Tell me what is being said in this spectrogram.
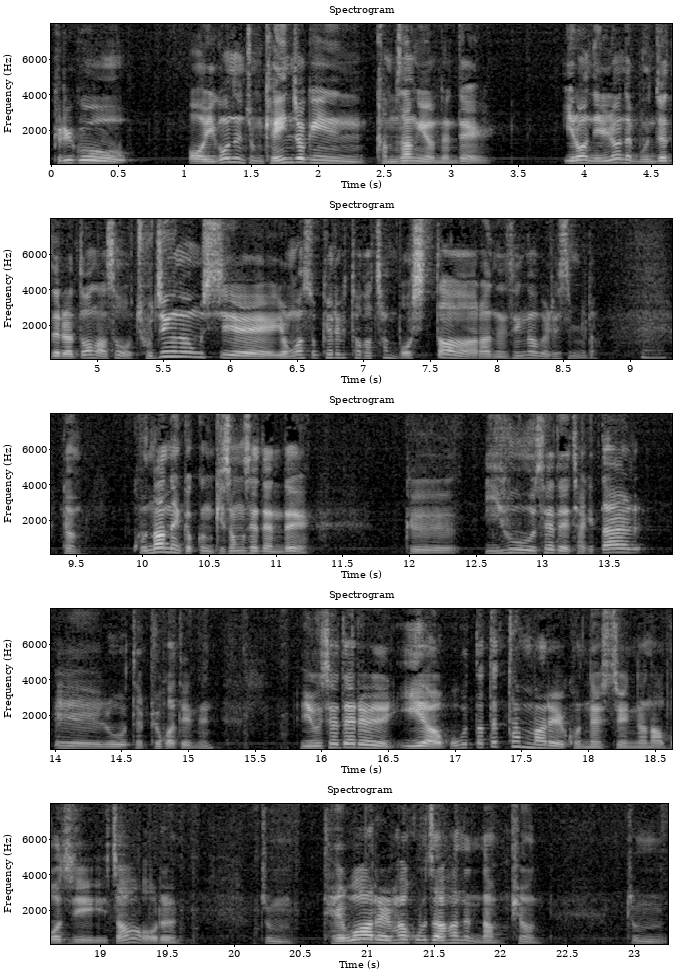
그리고 어 이거는 좀 개인적인 감상이었는데 이런 일련의 문제들을 떠나서 조진웅 씨의 영화 속 캐릭터가 참 멋있다라는 생각을 했습니다. 음. 그냥 고난을 겪은 기성세대인데 그 이후 세대 자기 딸로 대표가 되는 이후 세대를 이해하고 따뜻한 말을 건넬 수 있는 아버지이자 어른 좀 대화를 하고자 하는 남편 좀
